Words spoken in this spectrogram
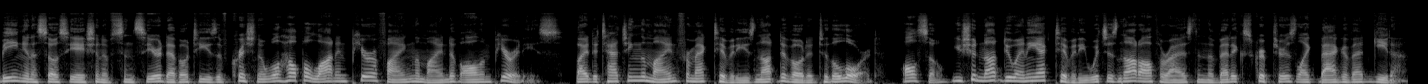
being in association of sincere devotees of Krishna will help a lot in purifying the mind of all impurities, by detaching the mind from activities not devoted to the Lord. Also, you should not do any activity which is not authorized in the Vedic scriptures like Bhagavad Gita.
